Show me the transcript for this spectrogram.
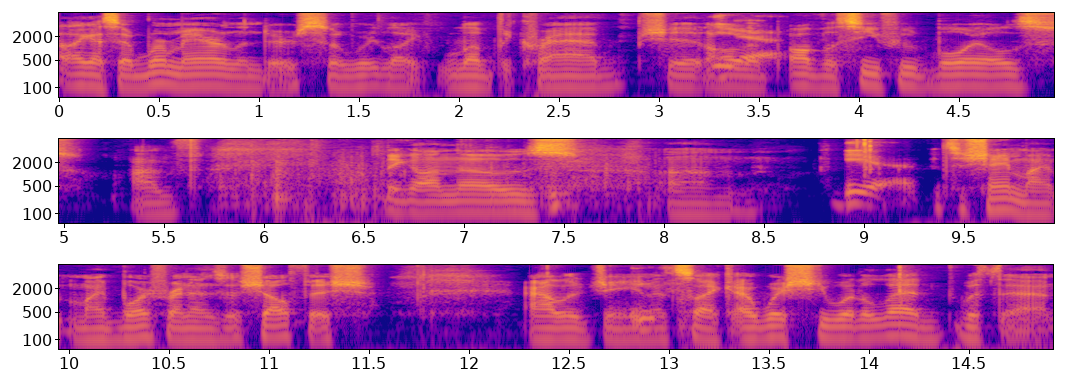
like I said, we're Marylanders, so we like love the crab shit. All Yeah. the all the seafood boils. I've big on those. Um, Yeah. it's a shame my my boyfriend has a shellfish allergy, and it's like I wish he would have led with that.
